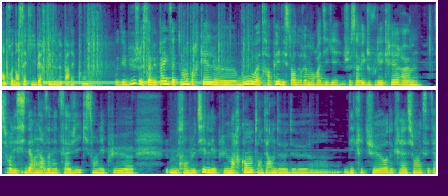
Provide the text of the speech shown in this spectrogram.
en prenant cette liberté de ne pas répondre. Au début, je ne savais pas exactement par quel euh, bout attraper l'histoire de Raymond Radiguet. Je savais que je voulais écrire euh, sur les six dernières années de sa vie qui sont les plus euh, me semble-t-il, les plus marquantes en termes de, d'écriture, de, création, etc.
